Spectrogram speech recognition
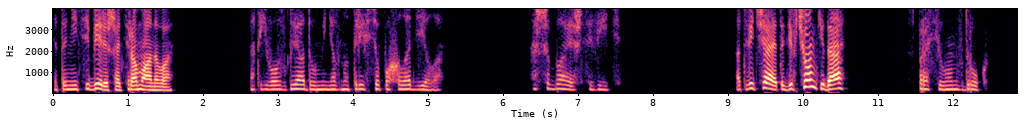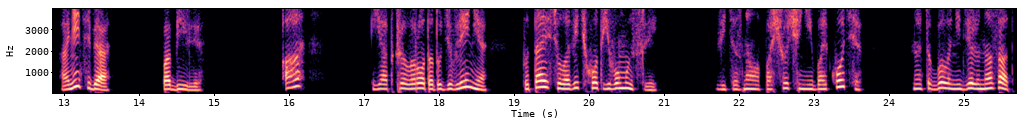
«Это не тебе решать, Романова!» От его взгляда у меня внутри все похолодело. «Ошибаешься, Вить». «Отвечай, это девчонки, да?» — спросил он вдруг. «Они тебя побили?» «А?» Я открыла рот от удивления, пытаясь уловить ход его мыслей. Витя знала о пощечине и бойкоте, но это было неделю назад.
